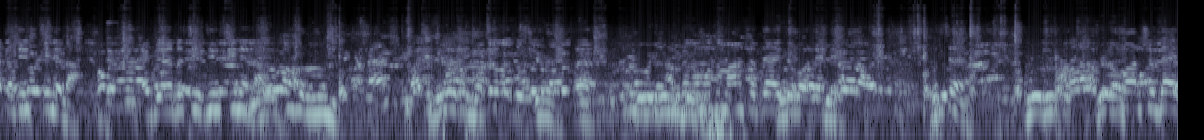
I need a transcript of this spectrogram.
একটা জিনিস চিনে না। একজন একটা জিনিস চিনে না। হ্যাঁ? মানুষের দেয় নেবে বুঝছেন? মাংস দেয়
